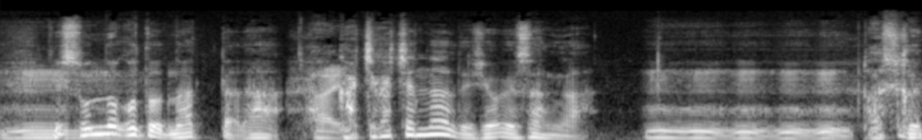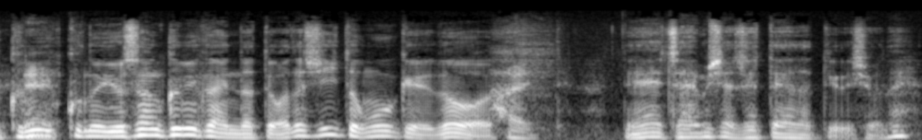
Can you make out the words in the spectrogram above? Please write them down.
でそんなことになったら、ガチャガチャになるでしょ予算が。うんうんうんうん、確かに、ね、この予算組み会になって私いいと思うけれど、はい、ね、財務省は絶対嫌だって言うでしょうね。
